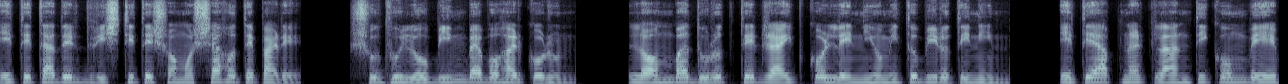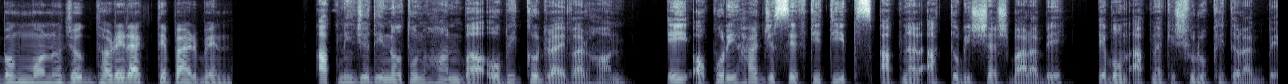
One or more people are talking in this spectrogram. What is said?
এতে তাদের দৃষ্টিতে সমস্যা হতে পারে। শুধু লো বিম ব্যবহার করুন। লম্বা দূরত্বে ড্রাইভ করলে নিয়মিত বিরতি নিন। এতে আপনার ক্লান্তি কমবে এবং মনোযোগ ধরে রাখতে পারবেন। আপনি যদি নতুন হন বা অভিজ্ঞ ড্রাইভার হন, এই অপরিহার্য সেফটি টিপস আপনার আত্মবিশ্বাস বাড়াবে এবং আপনাকে সুরক্ষিত রাখবে।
